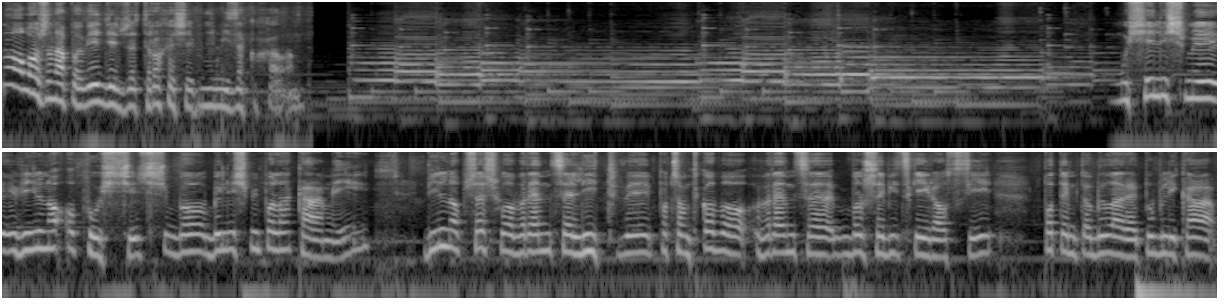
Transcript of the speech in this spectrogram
no można powiedzieć, że trochę się w nimi zakochałam. Musieliśmy Wilno opuścić, bo byliśmy Polakami. Wilno przeszło w ręce Litwy, początkowo w ręce bolszewickiej Rosji, potem to była Republika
